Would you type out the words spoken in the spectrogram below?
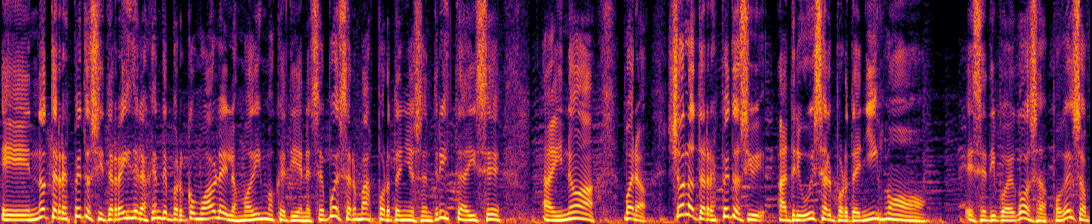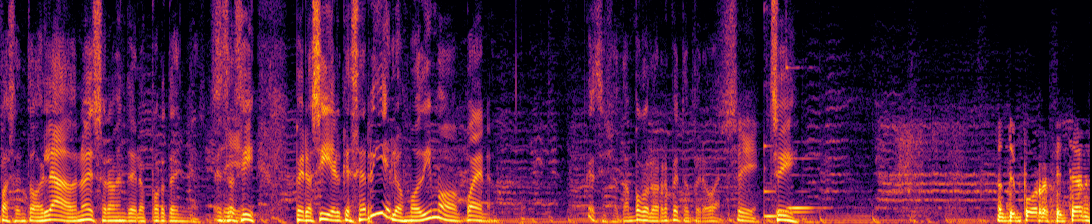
Eh, no te respeto si te reís de la gente por cómo habla y los modismos que tiene. ¿Se puede ser más porteño centrista? Dice Ainhoa. Bueno, yo no te respeto si atribuís al porteñismo ese tipo de cosas, porque eso pasa en todos lados, no es solamente de los porteños. Es Sí. así. Pero sí, el que se ríe de los modismos, bueno, qué sé yo, tampoco lo respeto, pero bueno. Sí. Sí. No te puedo respetar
